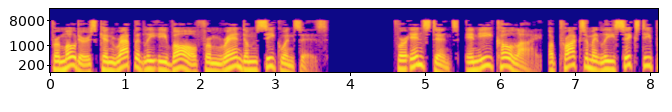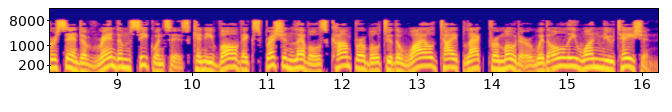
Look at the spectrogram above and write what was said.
promoters can rapidly evolve from random sequences. For instance, in E. coli, approximately 60% of random sequences can evolve expression levels comparable to the wild-type lac promoter with only one mutation,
